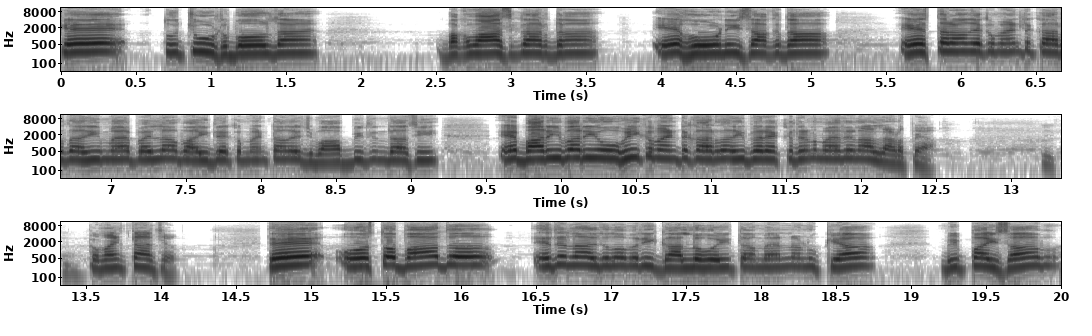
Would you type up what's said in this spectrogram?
ਕਿ ਤੂੰ ਝੂਠ ਬੋਲਦਾ, ਬਕਵਾਸ ਕਰਦਾ, ਇਹ ਹੋ ਨਹੀਂ ਸਕਦਾ। ਇਸ ਤਰ੍ਹਾਂ ਦੇ ਕਮੈਂਟ ਕਰਦਾ ਸੀ। ਮੈਂ ਪਹਿਲਾਂ ਬਾਈ ਦੇ ਕਮੈਂਟਾਂ ਦੇ ਜਵਾਬ ਵੀ ਦਿੰਦਾ ਸੀ। ਇਹ ਬਾਰੀ-ਬਾਰੀ ਉਹੀ ਕਮੈਂਟ ਕਰਦਾ ਸੀ, ਫਿਰ ਇੱਕ ਦਿਨ ਮੈਂ ਇਹਦੇ ਨਾਲ ਲੜ ਪਿਆ। ਕਮੈਂਟਾਂ 'ਚ। ਤੇ ਉਸ ਤੋਂ ਬਾਅਦ ਇਹਦੇ ਨਾਲ ਜਦੋਂ ਮੇਰੀ ਗੱਲ ਹੋਈ ਤਾਂ ਮੈਂ ਇਹਨਾਂ ਨੂੰ ਕਿਹਾ ਵੀ ਭਾਈ ਸਾਹਿਬ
